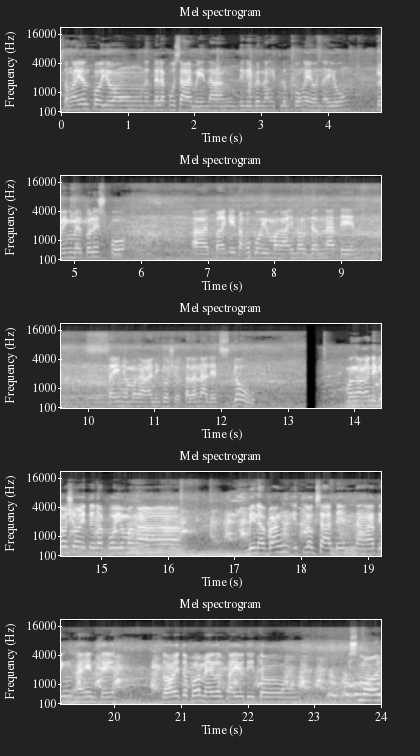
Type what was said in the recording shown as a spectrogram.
So ngayon po yung nagdala po sa amin ng deliver ng itlog po ngayon ay yung tuwing Merkoles po. At pakikita ko po yung mga in-order natin sa inyo mga kanegosyo. Tara na, let's go! Mga kanegosyo, ito na po yung mga binabang itlog sa atin ng ating ahente. So ito po, meron tayo ditong small.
